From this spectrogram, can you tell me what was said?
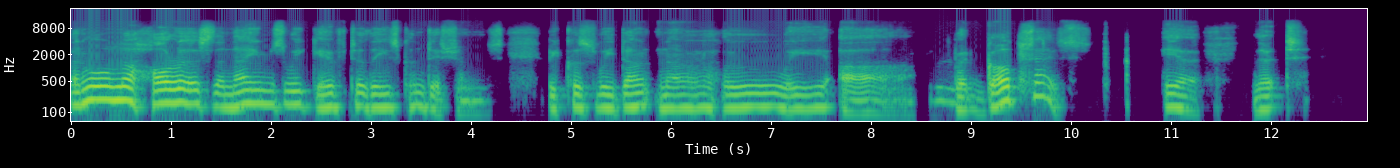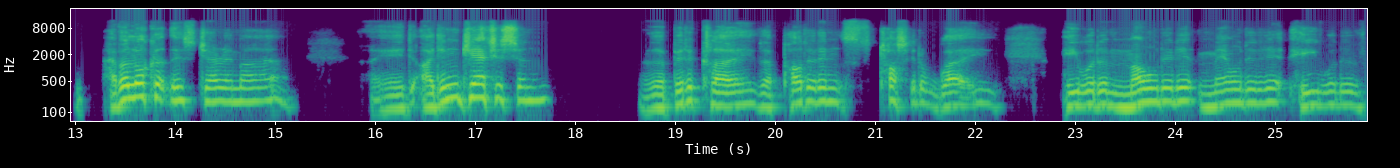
and all the horrors, the names we give to these conditions because we don't know who we are. Mm. But God says here that have a look at this, Jeremiah. I didn't jettison the bit of clay, the potter didn't toss it away. He would have molded it, melded it. He would have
